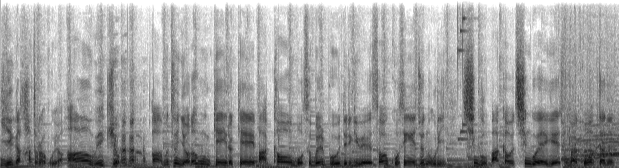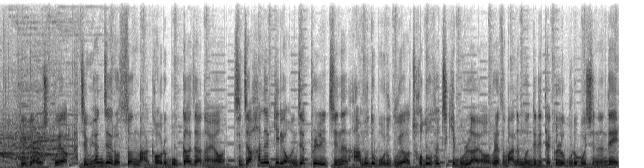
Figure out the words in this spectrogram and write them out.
이해가 가더라고요. 아, 왜 귀엽나. 아, 아무튼 여러분께 이렇게 마카오 모습을 보여드리기 위해서 고생해준 우리 친구, 마카오 친구에게 정말 고맙다는 얘기하고 싶고요. 지금 현재로선 마카오를 못 가잖아요. 진짜 하늘길이 언제 풀릴지는 아무도 모르고요. 저도 솔직히 몰라요. 그래서 많은 분들이 댓글로 물어보시는데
